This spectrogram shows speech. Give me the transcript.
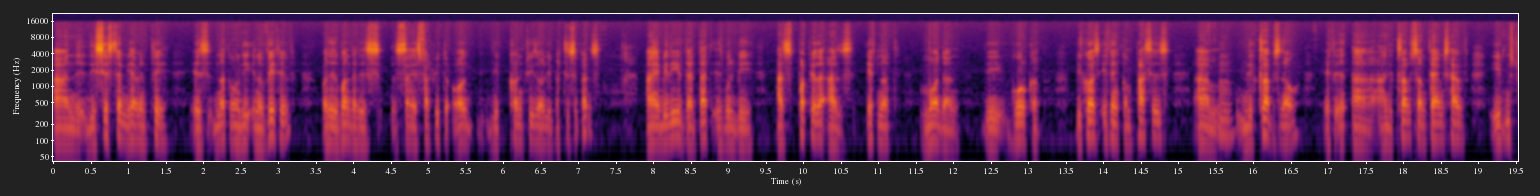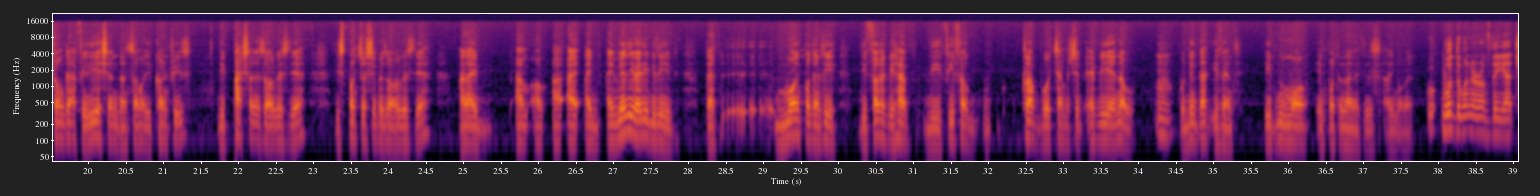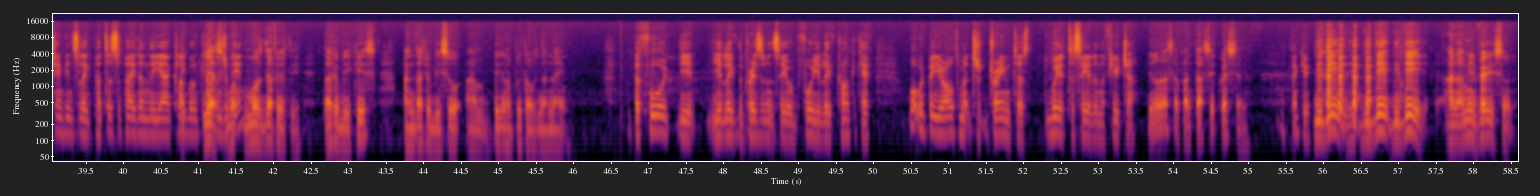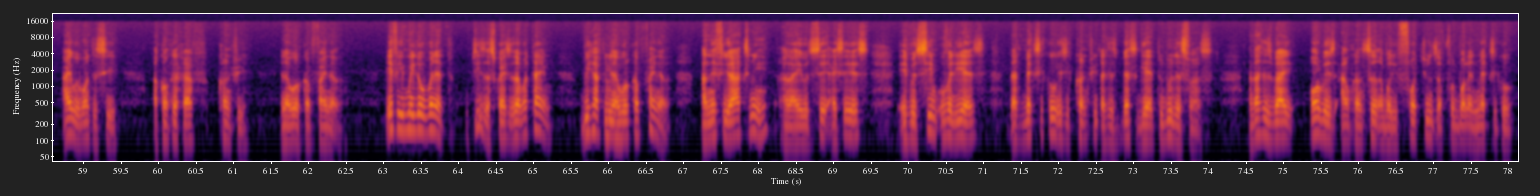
and the system we have in play is not only innovative, but is one that is satisfactory to all the countries, all the participants. And I believe that that is, will be as popular as, if not more than, the Gold Cup, because it encompasses um, the clubs now, it, uh, and the clubs sometimes have even stronger affiliation than some of the countries. The passion is always there, the sponsorship is always there, and I, um, I, I, I really, really believe that uh, more importantly, the fact that we have the FIFA Club World Championship every year now would make that event even more important than it is at the moment. W- would the winner of the uh, Champions League participate in the uh, Club World Cup yes, in mo- Japan? most definitely. That will be the case, and that will be so um, beginning of 2009. Before you, you leave the presidency or before you leave CONCACAF, what would be your ultimate dream to where to see it in the future? You know, that's a fantastic question. Thank you. The day, the, the day, the day and I mean very soon, I would want to see a CONCACAF country in a World Cup final. If we don't win it, Jesus Christ, is our time. We have to mm. win a World Cup final. And if you ask me, and I would say, I say this, it would seem over the years that Mexico is the country that is best geared to do this for us. And that is why always I'm concerned about the fortunes of football in Mexico.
